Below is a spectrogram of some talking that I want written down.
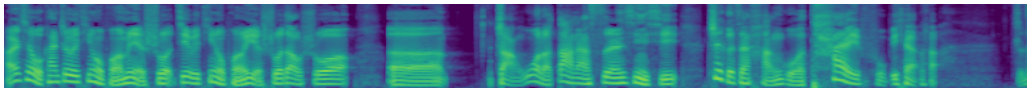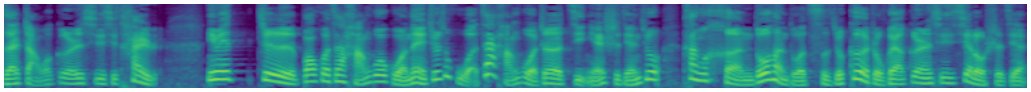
而且我看这位听友朋友们也说，这位听友朋友也说到说，呃，掌握了大量私人信息，这个在韩国太普遍了，在掌握个人信息太，因为。就是包括在韩国国内，就是我在韩国这几年时间就看过很多很多次，就各种各样个人信息泄露事件。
